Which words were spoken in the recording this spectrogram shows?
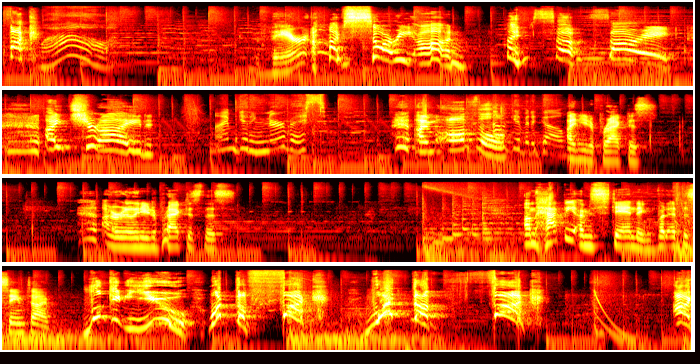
Fuck! Wow. There? I'm sorry, Ann. I'm so sorry. I tried. I'm getting nervous. I'm awful. I'll give it a go. I need to practice. I really need to practice this. I'm happy I'm standing, but at the same time, look at you! What the fuck? What the fuck? Ah,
